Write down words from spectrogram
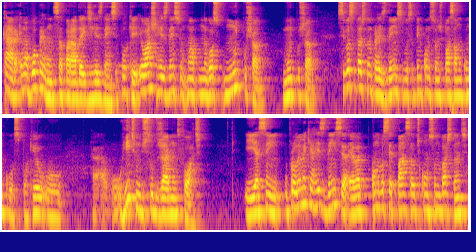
Cara, é uma boa pergunta essa parada aí de residência, porque eu acho residência uma, um negócio muito puxado, muito puxado. Se você está estudando para residência, você tem condições de passar no concurso, porque o, o, o ritmo de estudo já é muito forte. E assim, o problema é que a residência, ela, quando você passa, ela te consome bastante.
